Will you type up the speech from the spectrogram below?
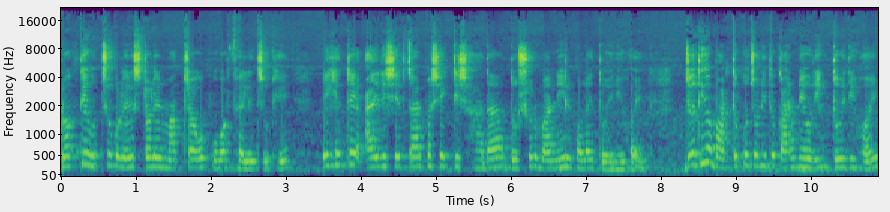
রক্তে উচ্চ কোলেস্টেরলের মাত্রা ও প্রভাব ফেলে চোখে। এক্ষেত্রে আইরিশের চারপাশে একটি সাদা দোসর বা নীল বলয় তৈরি হয়। যদিও বার্ধক্যজনিত কারণেও রিং তৈরি হয়,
